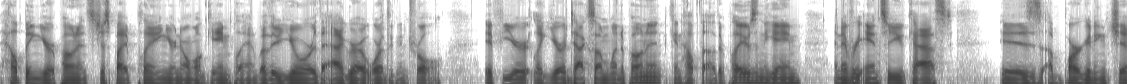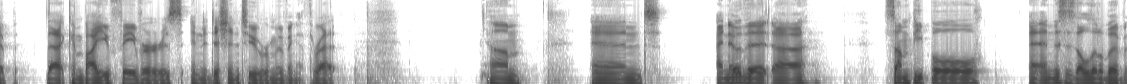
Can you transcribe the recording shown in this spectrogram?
helping your opponents just by playing your normal game plan, whether you're the aggro or the control. If you're like your attacks on one opponent can help the other players in the game, and every answer you cast is a bargaining chip that can buy you favors in addition to removing a threat. Um, and I know that uh, some people, and this is a little bit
